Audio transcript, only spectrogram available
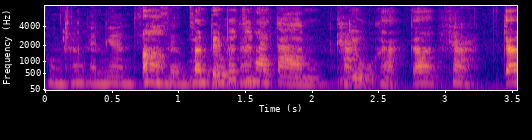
ของทางแผนงานอ่าสริมันเป็นสุขพัภฒพนาการค่ะอยู่ค่ะ ก็ค่ะก็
